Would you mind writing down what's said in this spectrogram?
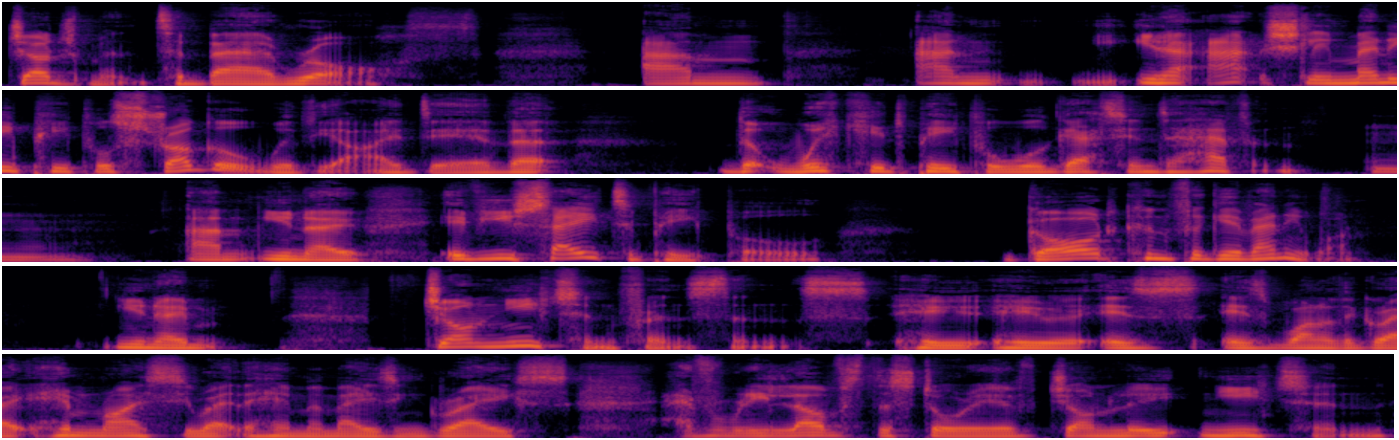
judgment, to bear wrath. Um, and you know, actually, many people struggle with the idea that that wicked people will get into heaven. Um, you know, if you say to people, God can forgive anyone, you know, John Newton, for instance, who who is is one of the great hymn writers, he wrote the hymn "Amazing Grace." Everybody loves the story of John Lu- Newton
